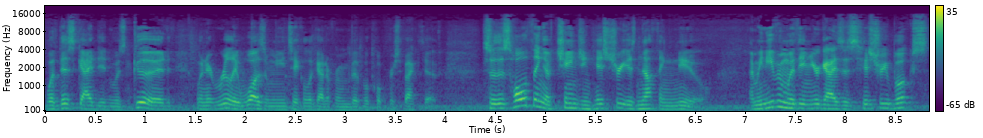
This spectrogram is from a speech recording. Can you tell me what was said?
what this guy did was good when it really wasn't when you take a look at it from a biblical perspective. So, this whole thing of changing history is nothing new. I mean, even within your guys' history books,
